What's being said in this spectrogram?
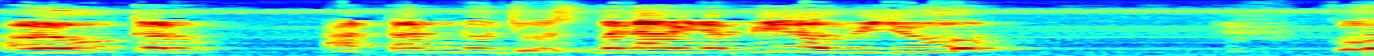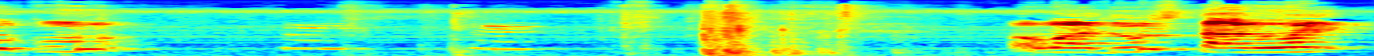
હવે હું કરું? આ તનનું જ્યુસ બનાવીને પી લઉં બીજું. કોકો. આવા દોસ્તાર હોય.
